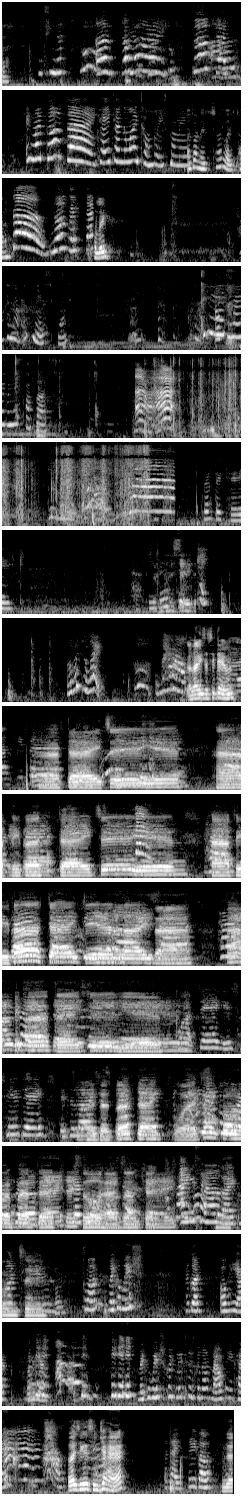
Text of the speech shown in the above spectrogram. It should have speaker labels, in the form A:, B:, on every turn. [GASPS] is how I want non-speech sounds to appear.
A: Rosa. Martina. Um, I don't need to turn the light on.
B: No! No, there's that.
A: Hello?
B: How can I open this one? How can I open this one first? Ah! ah.
A: Birthday cake. Happy
C: So,
A: birthday.
C: said it.
B: Okay. Move it away. [GASPS] Wow.
D: Eliza, sit down.
A: Happy
D: Birthday to you. Happy birthday to you. Happy birthday, dear Eliza. Happy birthday to you.
A: What day is today? It's
D: Eliza's
A: Eliza's
D: birthday.
A: Birthday.
D: Waiting for a birthday. Let's all have some cake.
A: And you smell like one,
D: One,
A: two.
D: two.
A: Come on, make a wish. I'm going over here. Over here. [LAUGHS] Make a wish quickly because it's going to melt in your cake.
B: Ow.
D: Eliza, you gonna singe your hair?
A: Okay, there you go.
D: No.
